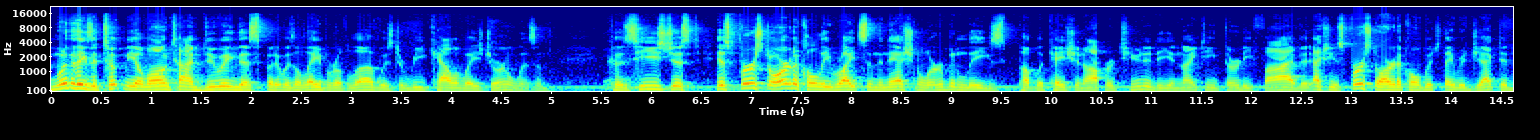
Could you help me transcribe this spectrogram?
one of the things that took me a long time doing this, but it was a labor of love, was to read Calloway's journalism. Because he's just, his first article he writes in the National Urban League's publication Opportunity in 1935. Actually, his first article, which they rejected,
